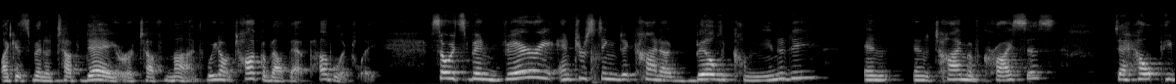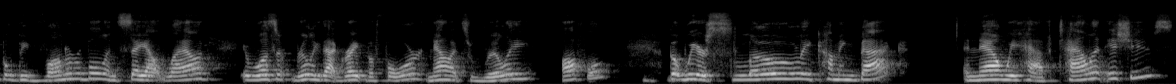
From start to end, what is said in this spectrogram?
like it's been a tough day or a tough month. We don't talk about that publicly. So it's been very interesting to kind of build community in, in a time of crisis to help people be vulnerable and say out loud, it wasn't really that great before. Now it's really awful. But we are slowly coming back. And now we have talent issues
